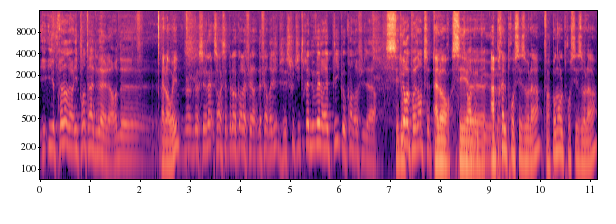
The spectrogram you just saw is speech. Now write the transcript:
il, il présente, il prend un duel. Alors, de, Alors oui. ça s'appelle encore l'affaire David, c'est sous-titré Nouvelle réplique au camp de refusard. C'est donc représente cette. Alors, c'est euh, plus, après le procès Zola, enfin pendant le procès Zola,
